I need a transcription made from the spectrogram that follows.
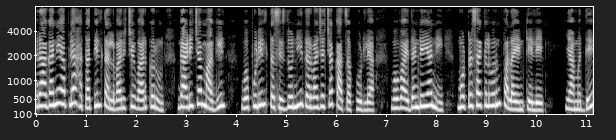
रागाने आपल्या हातातील तलवारीचे वार करून गाडीच्या मागील व पुढील तसेच दोन्ही दरवाजाच्या काचा फोडल्या व वायदंडे याने मोटरसायकलवरून पलायन केले. यामध्ये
